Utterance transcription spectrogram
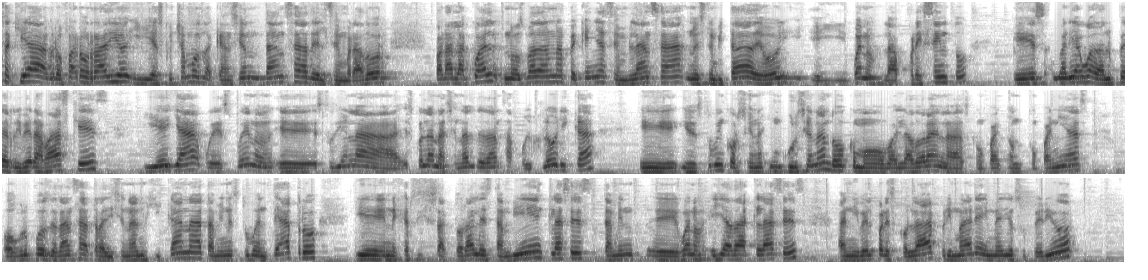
Aquí a Agrofaro Radio y escuchamos la canción Danza del Sembrador, para la cual nos va a dar una pequeña semblanza nuestra invitada de hoy, y, bueno, la presento, es María Guadalupe Rivera Vázquez, y ella, pues bueno, eh, estudió en la Escuela Nacional de Danza Folclórica, eh, y estuvo incursionando como bailadora en las compañías o grupos de danza tradicional mexicana, también estuvo en teatro y en ejercicios actorales también, clases también, eh, bueno, ella da clases a nivel preescolar, primaria y medio superior.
